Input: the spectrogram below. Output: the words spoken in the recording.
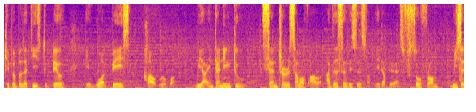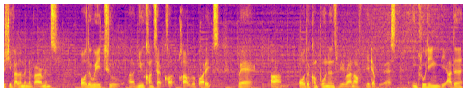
capabilities to build a ward-based cloud robot. We are intending to center some of our other services on AWS, so from research development environments all the way to a new concept called cloud robotics, where um, all the components we run off AWS, including the other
